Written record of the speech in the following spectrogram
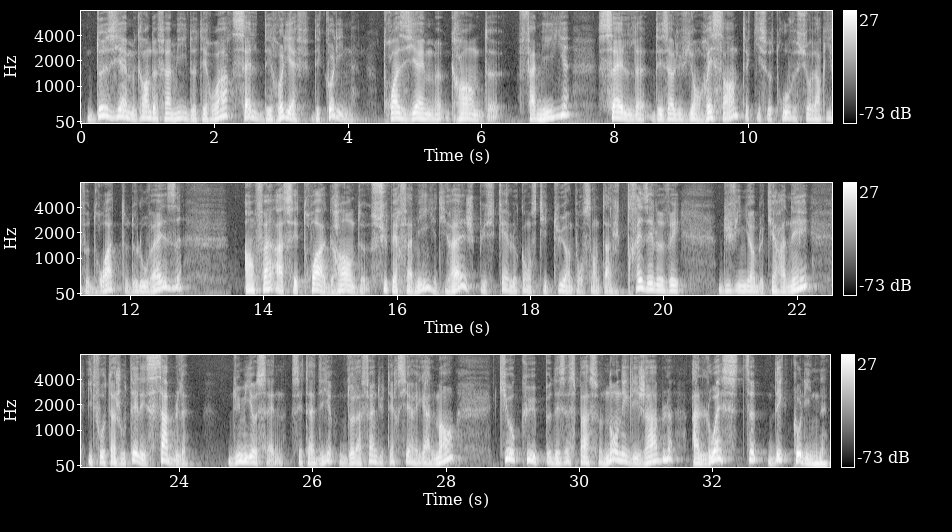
Deuxième grande famille de terroirs, celle des reliefs, des collines. Troisième grande famille, celle des alluvions récentes qui se trouvent sur la rive droite de l'Ouvèze. Enfin, à ces trois grandes superfamilles, dirais-je, puisqu'elles constituent un pourcentage très élevé du vignoble kéranais, il faut ajouter les sables du Miocène, c'est-à-dire de la fin du tertiaire également, qui occupe des espaces non négligeables à l'ouest des collines.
